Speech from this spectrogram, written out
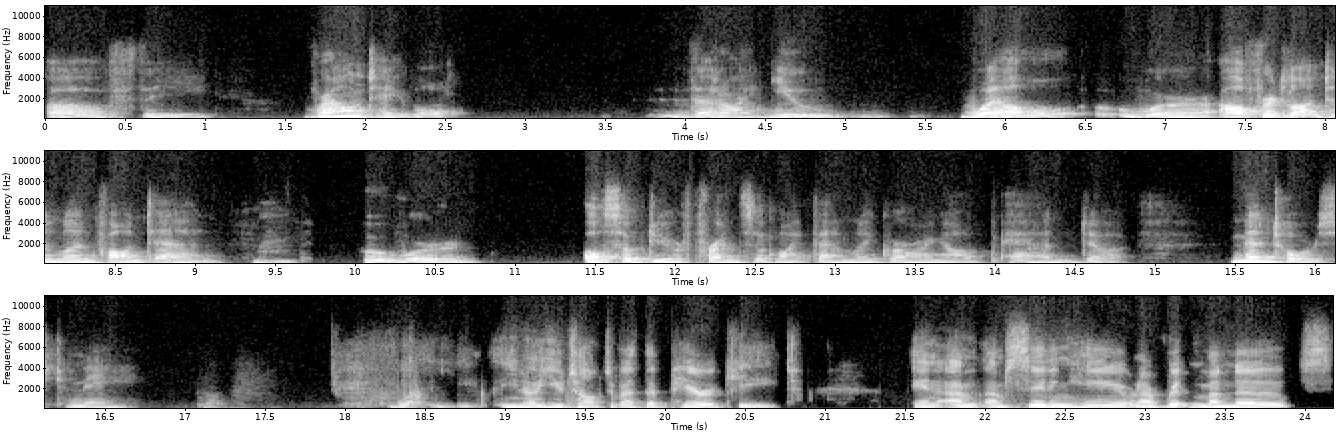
of the round table that I knew well were Alfred Lunt and Lynn Fontanne, mm-hmm. who were also dear friends of my family growing up and uh, mentors to me. Well, you know, you talked about the parakeet and I'm I'm sitting here and I've written my notes.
